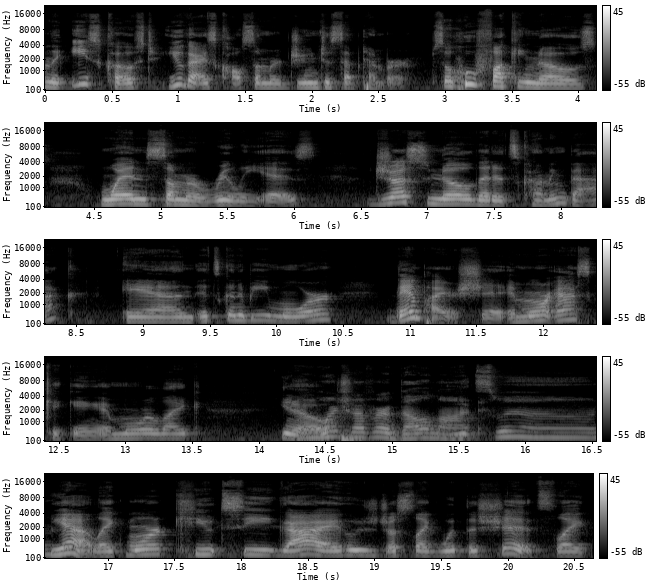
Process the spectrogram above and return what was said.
On the East Coast, you guys call summer June to September. So who fucking knows when summer really is? Just know that it's coming back and it's going to be more vampire shit and more ass kicking and more like, you know. More Trevor Belmont swoon. Yeah, like more cutesy guy who's just like with the shits. Like,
